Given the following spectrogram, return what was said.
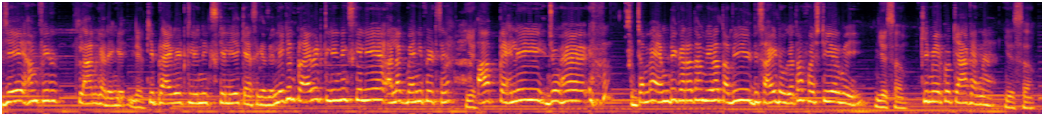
ये हम फिर प्लान करेंगे कि प्राइवेट क्लिनिक्स के लिए कैसे कैसे लेकिन प्राइवेट क्लिनिक्स के लिए अलग बेनिफिट्स हैं। आप पहले ही जो है जब मैं एमडी कर रहा था मेरा तभी डिसाइड हो गया था फ़र्स्ट ईयर में ही सर कि मेरे को क्या करना है। यस सर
